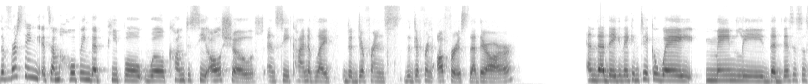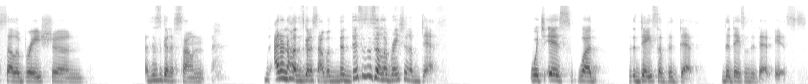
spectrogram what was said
the first thing is I'm hoping that people will come to see all shows and see kind of like the difference, the different offers that there are. And that they, they can take away mainly that this is a celebration. This is going to sound I don't know how this is going to sound, but the, this is a celebration of death, which is what the days of the dead, the days of the dead is.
